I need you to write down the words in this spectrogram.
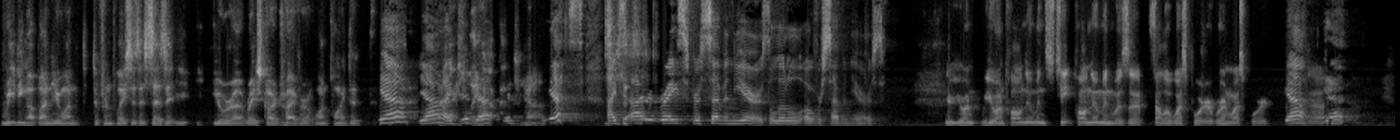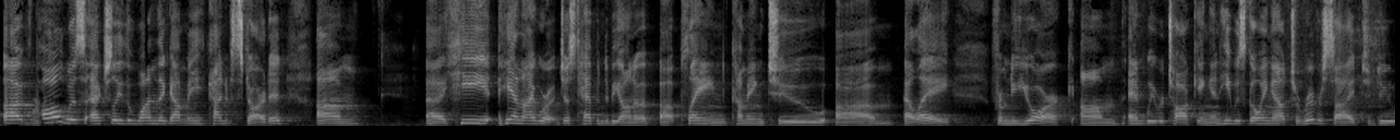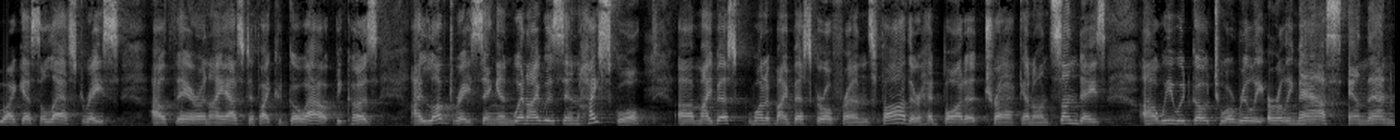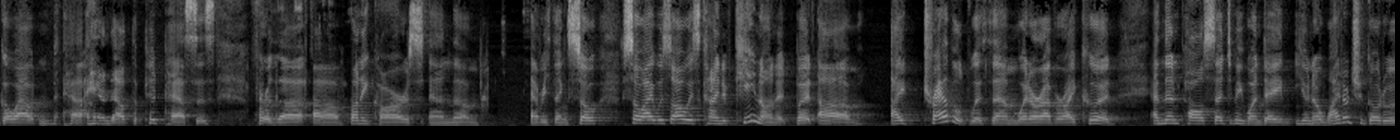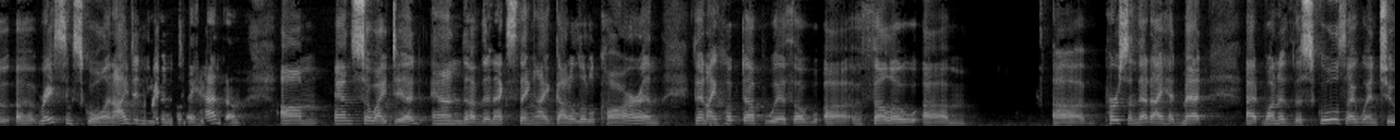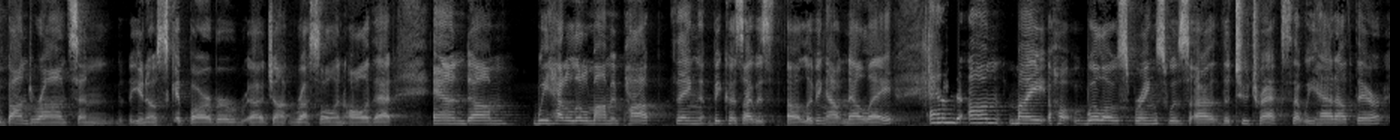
reading up on you on different places, it says that you, you were a race car driver at one point. That, yeah, yeah, I did that. Yeah. Yes, I, I raced for seven years, a little over seven years. You're, you're on. You're on Paul Newman's team. Paul Newman was a fellow Westporter. We're in Westport. Yeah, and, uh, yeah. Uh, Paul was actually the one that got me kind of started. Um, uh, he he and I were just happened to be on a, a plane coming to um, L.A. from New York, um, and we were talking, and he was going out to Riverside to do, I guess, a last race out there, and I asked if I could go out because I loved racing, and when I was in high school, uh, my best one of my best girlfriend's father had bought a track, and on Sundays. Uh, we would go to a really early mass and then go out and ha- hand out the pit passes for the uh, funny cars and um, everything. So, so I was always kind of keen on it, but um, I traveled with them wherever I could. And then Paul said to me one day, you know, why don't you go to a racing school? And I didn't even know they had them. Um, and so I did. And uh, the next thing, I got a little car, and then I hooked up with a, uh, a fellow um, uh, person that I had met at one of the schools I went to, Bondurant's and, you know, Skip Barber, uh, John Russell, and all of that. And um, we had a little mom and pop thing because I was uh, living out in LA. And um, my Willow Springs was uh, the two tracks that we had out there.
